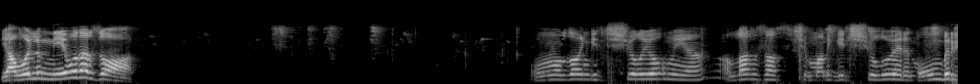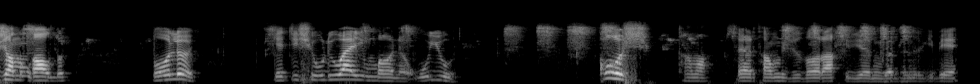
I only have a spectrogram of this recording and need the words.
Ya oğlum niye bu kadar zor? Onun oradan geçiş yolu yok mu ya? Allah rızası için bana geçiş yolu verin. 11 canım kaldı. Ne? Geçiş yolu verin bana. Uyun. Koş. Tamam. Bu sefer tam vücut olarak gidiyorum gördüğünüz gibi.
